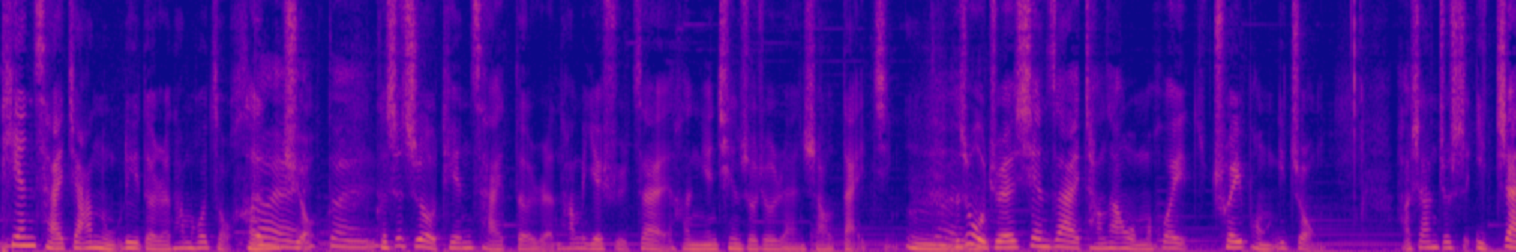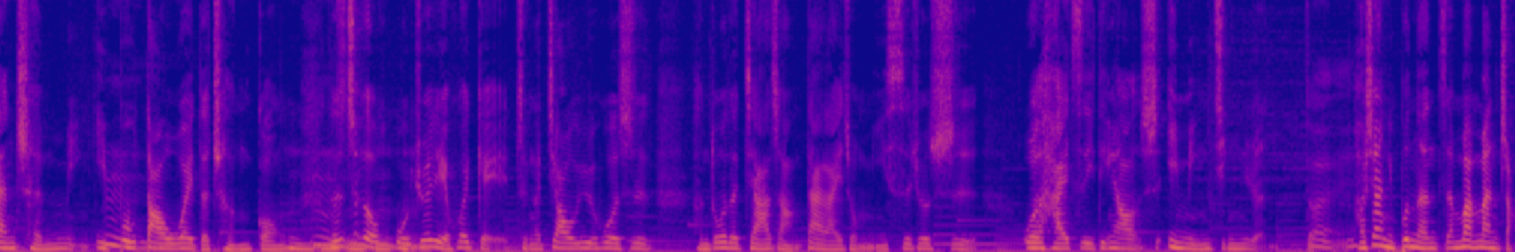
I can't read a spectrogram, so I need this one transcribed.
天才加努力的人，他们会走很久，对。可是只有天才的人，他们也许在很年轻的时候就燃烧殆尽。嗯，可是我觉得现在常常我们会吹捧一种。好像就是一战成名，一步到位的成功。嗯、可是这个，我觉得也会给整个教育或者是很多的家长带来一种迷思，就是我的孩子一定要是一鸣惊人。对，好像你不能再慢慢长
